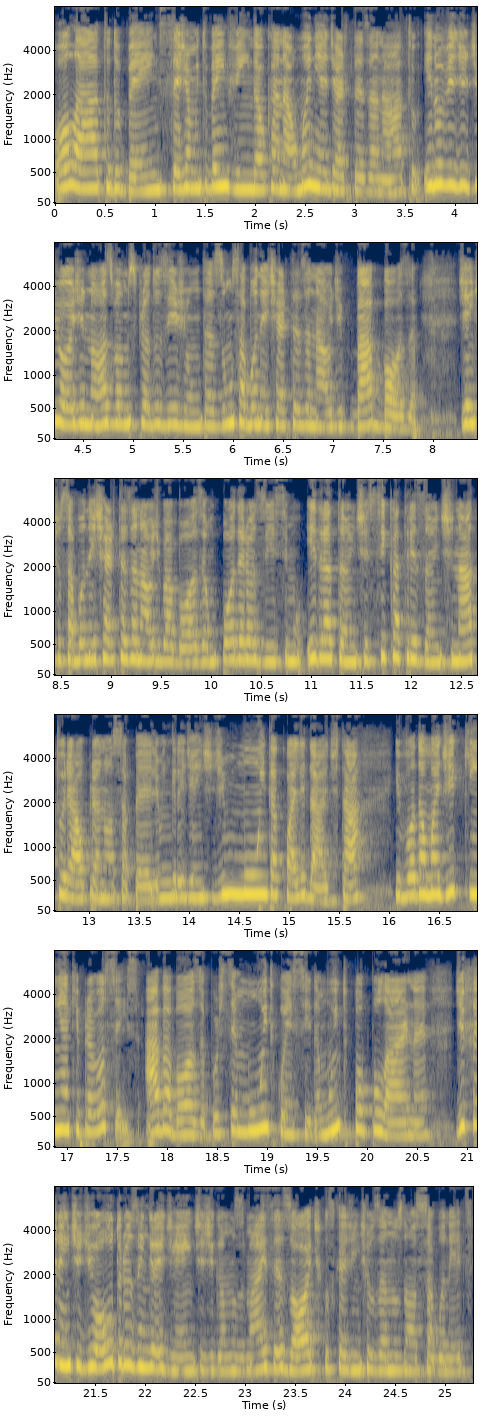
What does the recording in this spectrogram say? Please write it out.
Olá, tudo bem? Seja muito bem-vindo ao canal Mania de Artesanato e no vídeo de hoje nós vamos produzir juntas um sabonete artesanal de babosa. Gente, o sabonete artesanal de babosa é um poderosíssimo hidratante, cicatrizante, natural para nossa pele, um ingrediente de muita qualidade, tá? E vou dar uma diquinha aqui para vocês. A babosa, por ser muito conhecida, muito popular, né? Diferente de outros ingredientes, digamos, mais exóticos que a gente usa nos nossos sabonetes,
